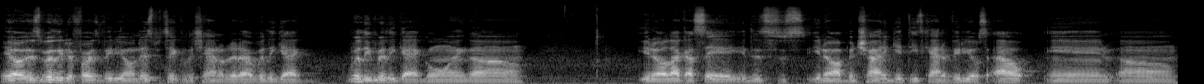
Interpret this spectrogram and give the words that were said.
you know, this is really the first video on this particular channel that I really got really, really got going. Um, you know, like I said, this is, you know, I've been trying to get these kind of videos out and, um,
